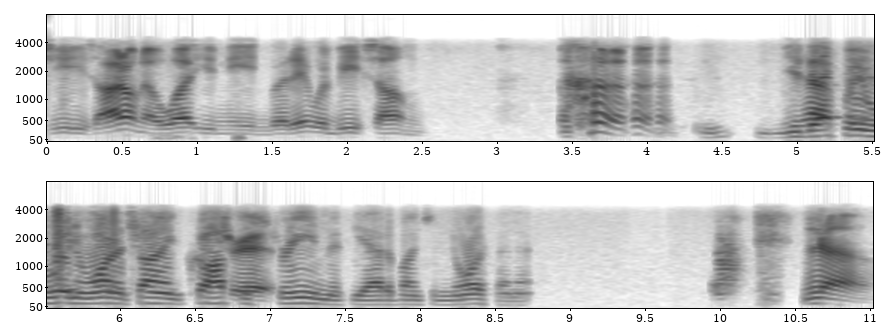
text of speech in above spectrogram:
geez, I don't know what you need, but it would be something. you you'd definitely to- wouldn't want to try and cross the stream if you had a bunch of north in it. No.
